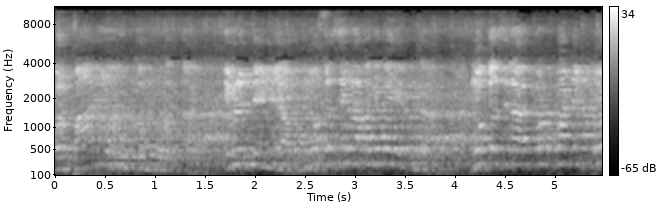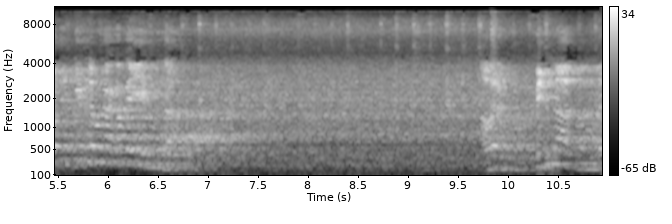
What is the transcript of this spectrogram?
ஒரு பாரிய ஊக்கம் கொடுத்தார் இவரு தேமியா ஒரு மூத்த சிலாவாகவே இருந்தார் மூத்த சிலா கோட்பாட்டை போதிக்கின்றவராகவே இருந்தார் அவருக்கு பின்னால் வந்த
